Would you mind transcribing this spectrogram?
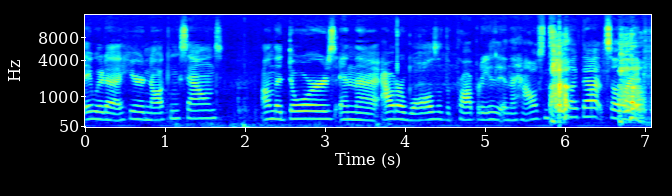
they would uh, hear knocking sounds on the doors and the outer walls of the property in the house and stuff like that. So, like,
